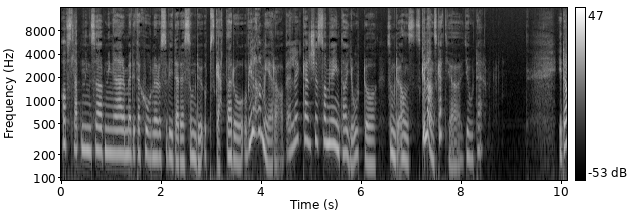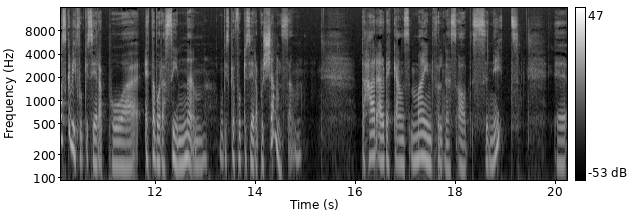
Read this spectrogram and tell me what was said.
avslappningsövningar, meditationer och så vidare som du uppskattar och vill ha mer av. Eller kanske som jag inte har gjort och som du öns skulle önska att jag gjorde. Idag ska vi fokusera på ett av våra sinnen och vi ska fokusera på känseln. Det här är veckans mindfulness-avsnitt. Eh,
